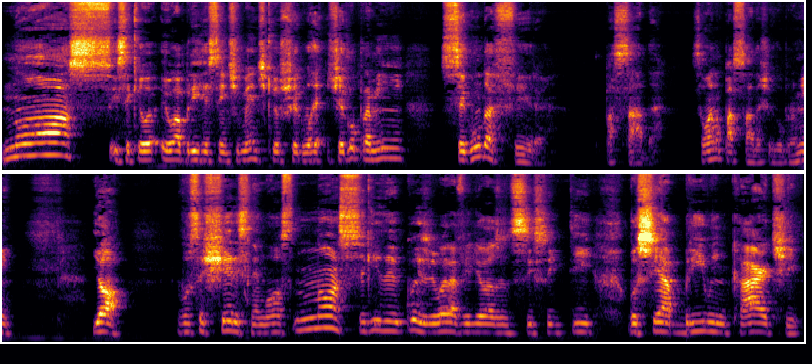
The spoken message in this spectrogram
Nossa! Isso aqui eu, eu abri recentemente, que eu chegou, chegou para mim segunda-feira passada. Semana passada chegou para mim. E ó, você cheira esse negócio, nossa, que coisa maravilhosa de se sentir. Você abrir o encarte,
